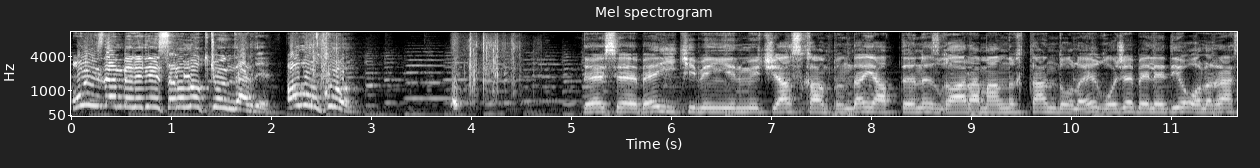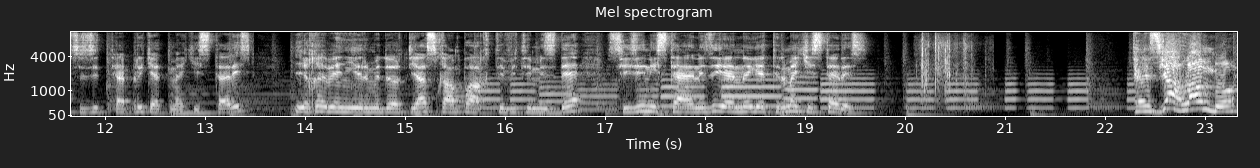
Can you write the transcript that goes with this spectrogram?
O yüzden belediye sana not gönderdi. Al oku. DSB 2023 yaz kampında yaptığınız kahramanlıktan dolayı Koca Belediye olarak sizi tebrik etmek isteriz. 2024 yaz kampı aktivitemizde sizin isteğinizi yerine getirmek isteriz. Tezgah lan bu.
